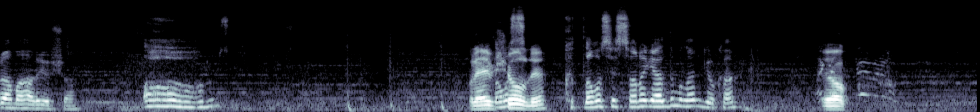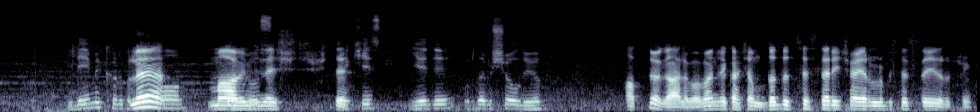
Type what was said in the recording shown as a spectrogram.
Şuram ağrıyor şu an. Aa, Buraya bir şey oluyor. kıtlama ses sana geldi mi lan Gökhan? Yok. Bileğimi kırdım. Ule. 10, Mavimleşti. 8, 7. Burada bir şey oluyor. Patlıyor galiba. Bence kaçalım. Dıdıt sesleri hiç hayırlı bir ses değildir çünkü.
